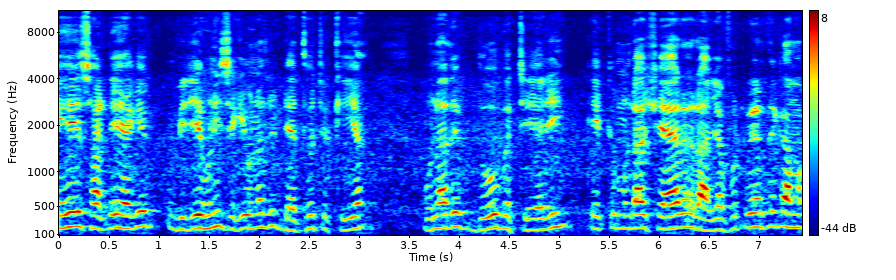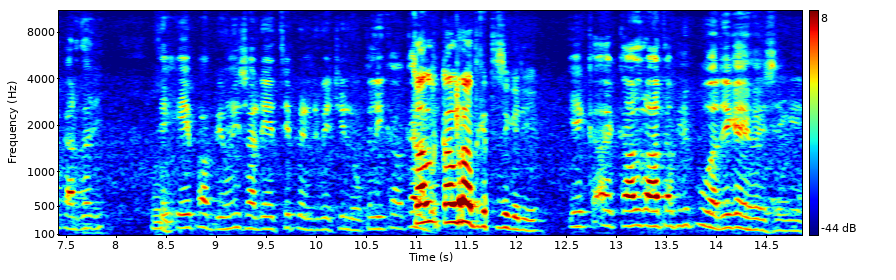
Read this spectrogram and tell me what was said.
ਇਹ ਸਾਡੇ ਹੈਗੇ ਵਿਜੇ ਹੁਣੀ ਸੀਗੇ ਉਹਨਾਂ ਦੀ ਡੈਥ ਹੋ ਚੁੱਕੀ ਆ। ਉਹਨਾਂ ਦੇ ਦੋ ਬੱਚੇ ਆ ਜੀ। ਇੱਕ ਮੁੰਡਾ ਸ਼ਹਿਰ ਰਾਜਾ ਫੁੱਟਵੇਅਰ ਤੇ ਕੰਮ ਕਰਦਾ ਜੀ। ਤੇ ਇਹ ਭਾਬੀ ਹੁਣੀ ਸਾਡੇ ਇੱਥੇ ਪਿੰਡ ਵਿੱਚ ਹੀ ਲੋਕਲੀ ਕੱਲ ਕੱਲ ਰਾਤ ਕਿੱਥੇ ਸੀਗੇ ਜੀ ਇੱਕ ਕੱਲ ਰਾਤ ਆਪਣੀ ਭੂਆ ਦੇ ਗਏ ਹੋਏ ਸੀਗੇ।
